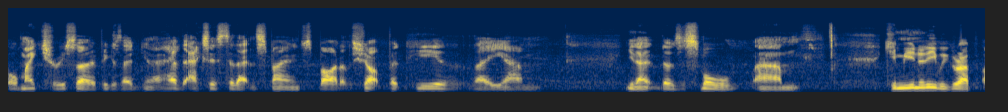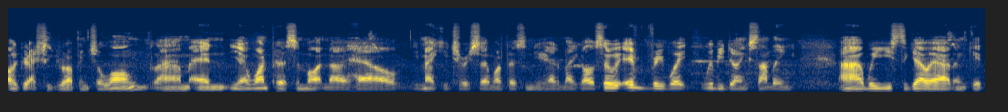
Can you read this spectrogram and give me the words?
or make chorizo because they, you know, have access to that in Spain and just buy it at the shop. But here they, um, you know, there was a small um, community. We grew up. I actually grew up in Geelong, um, and you know, one person might know how you make your chorizo, one person knew how to make olives. So every week we'd be doing something. Uh, we used to go out and get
